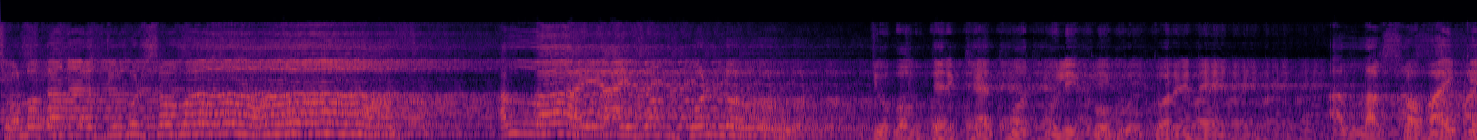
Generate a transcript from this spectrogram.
ষোলো দানার যুব সমাজ, আল্লাহ আয়োজন করল। যুবকদের খ্যাতমত গুলি কবুল করে নেন। আল্লাহ সবাইকে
